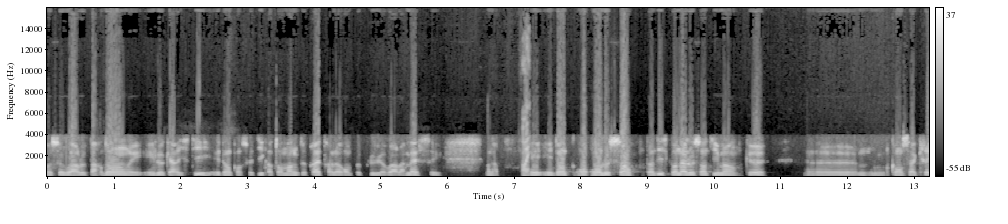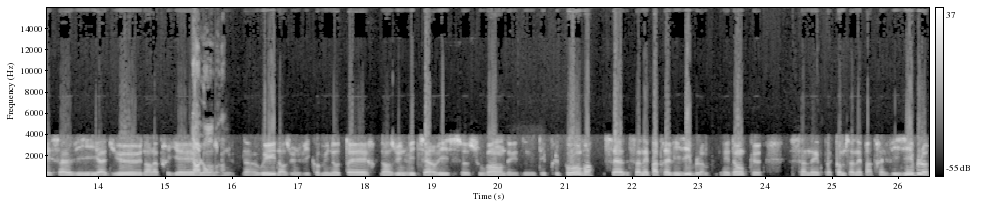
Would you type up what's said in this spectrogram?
recevoir le pardon et, l'Eucharistie. Et donc on se dit quand on manque de prêtres, alors on peut plus avoir la messe. Et voilà. Et, donc on, le sent. Tandis qu'on a le sentiment que euh, consacrer sa vie à Dieu dans la prière, dans l'ombre, oui, dans une vie communautaire, dans une vie de service souvent des, plus pauvres, ça, n'est pas très visible. Et donc, ça n'est pas, comme ça n'est pas très visible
